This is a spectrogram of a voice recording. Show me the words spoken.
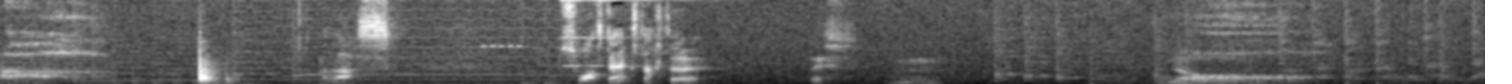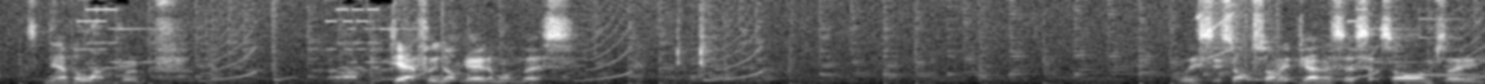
Ah. And that's... So what's next after this? Hmm. No. It's Neverland Labyrinth. I'm definitely not getting them on this. At least it's not Sonic Genesis, that's all I'm saying.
